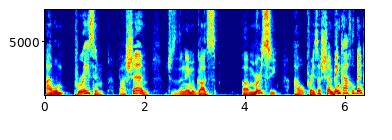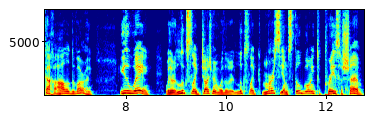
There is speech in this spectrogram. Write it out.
I will praise him. Bashem, which is the name of God's uh, mercy, I will praise Hashem. Either way, whether it looks like judgment, whether it looks like mercy, I'm still going to praise Hashem.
